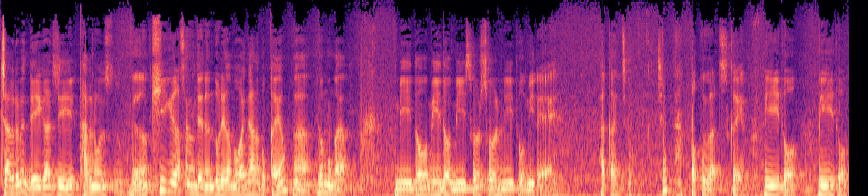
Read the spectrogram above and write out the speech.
자 그러면 네 가지 다른 원소 어, 키가 사용되는 노래가 뭐가 있나 볼까요? 어, 이건 뭔가요? 미도 미도 미솔 솔 미도 미래 아까 했죠 그렇죠? 뻐꾸기 같을 거예요 미도 미도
